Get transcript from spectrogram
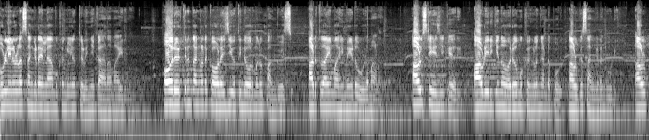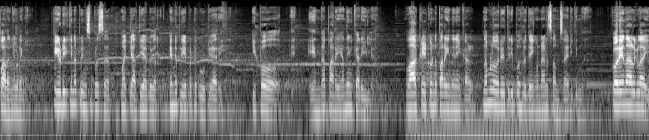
ഉള്ളിലുള്ള സങ്കടം എല്ലാ മുഖങ്ങളിലും തെളിഞ്ഞ് കാണാമായിരുന്നു. ഓരോരുത്തരും തങ്ങളുടെ കോളേജ് ജീവിതത്തിന്റെ ഓർമ്മകൾ പങ്കുവച്ചു. അടുത്തതായി മഹിമയുടെ ഊഴമാണ്. അവൾ സ്റ്റേജിൽ കയറി. അവിടെ ഇരിക്കുന്ന ഓരോ മുഖങ്ങളും കണ്ടപ്പോൾ അവൾക്ക് സങ്കടം കൂടി. അവൾ പറഞ്ഞു തുടങ്ങി. ഇവിടെ ഇരിക്കുന്ന പ്രിൻസിപ്പൽ സർ മറ്റ് അധ്യാപകർ എന്റെ പ്രിയപ്പെട്ട കൂട്ടുകാരെ. ഇപ്പോൾ എന്താ പറയാന്ന് എനിക്കറിയില്ല. വാക്കുകൾ കൊണ്ട് പറയുന്നതിനേക്കാൾ നമ്മൾ ഓരോരുത്തരും ഇപ്പോൾ ഹൃദയം കൊണ്ടാണ് സംസാരിക്കുന്നത്. കുറേ നാളുകളായി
